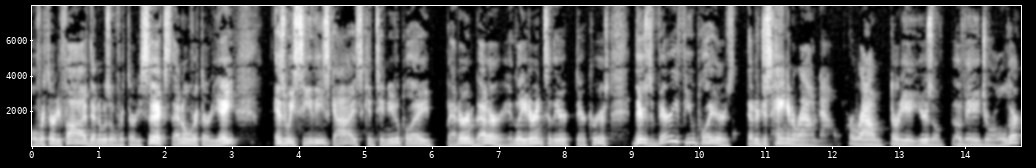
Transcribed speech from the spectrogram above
over 35, then it was over 36, then over 38. As we see these guys continue to play better and better eh, later into their their careers. There's very few players that are just hanging around now, around 38 years of, of age or older.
